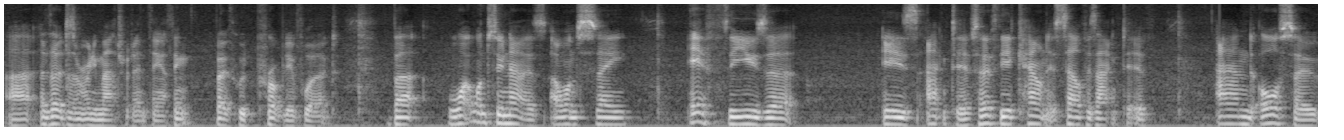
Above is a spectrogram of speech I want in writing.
Uh, although it doesn't really matter I don't think. I think both would probably have worked. But what I want to do now is I want to say if the user is active, so if the account itself is active, and also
